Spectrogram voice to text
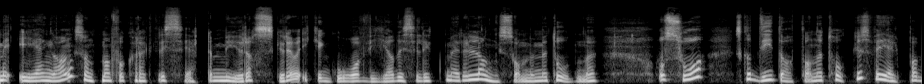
med en gang, sånn at man får karakterisert det mye raskere, og ikke gå via disse litt mer langsomme metodene. Og så skal de dataene tolkes ved hjelp av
